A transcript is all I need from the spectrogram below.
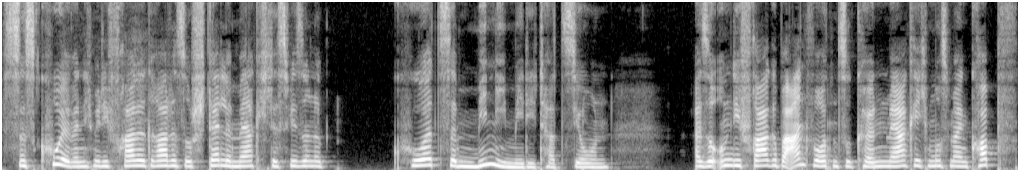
Das ist cool. Wenn ich mir die Frage gerade so stelle, merke ich das wie so eine kurze Mini-Meditation. Also um die Frage beantworten zu können, merke ich, muss mein Kopf,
